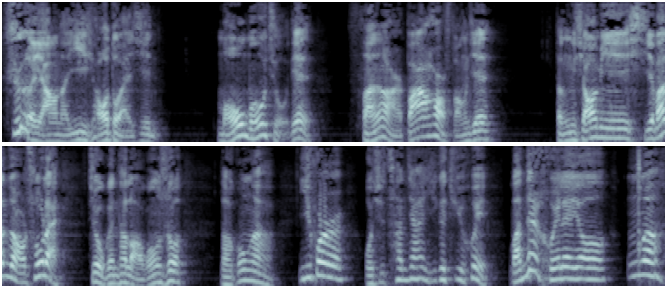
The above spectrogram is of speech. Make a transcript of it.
这样的一条短信：某某酒店凡尔八号房间。等小米洗完澡出来，就跟她老公说：“老公啊，一会儿我去参加一个聚会，晚点回来哟。”嗯啊。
